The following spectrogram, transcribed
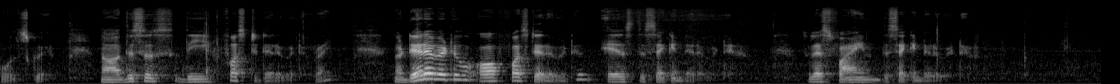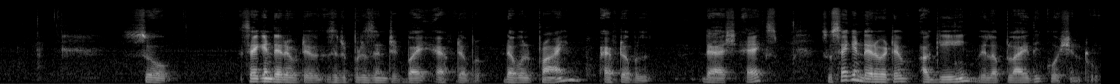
whole square. Now this is the first derivative right? Now derivative of first derivative is the second derivative. So let's find the second derivative. So second derivative is represented by f double, double prime f double dash x. So second derivative again will apply the quotient rule.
